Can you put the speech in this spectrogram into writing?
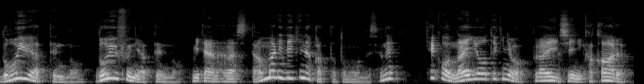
どういうやってんの？どういう風にやってんの？みたいな話ってあんまりできなかったと思うんですよね。結構内容的にはプライシーに関わる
